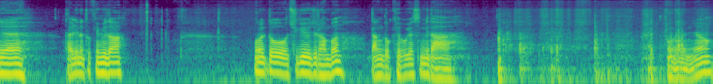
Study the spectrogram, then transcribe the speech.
예, 달리는 토끼입니다. 오늘 또 주기유지를 한번 낭독해 보겠습니다. 오늘은요,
